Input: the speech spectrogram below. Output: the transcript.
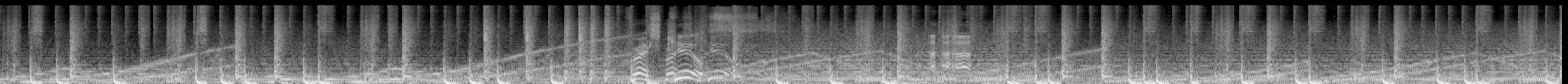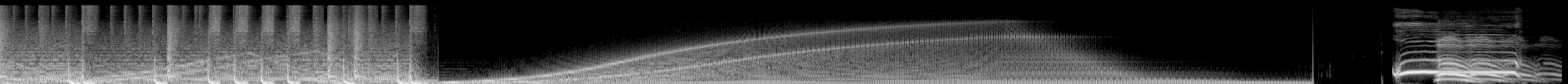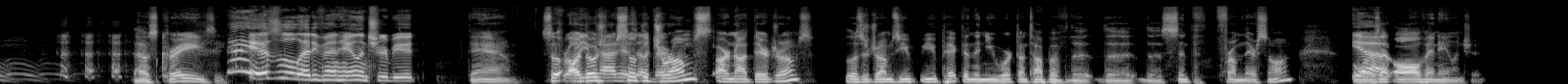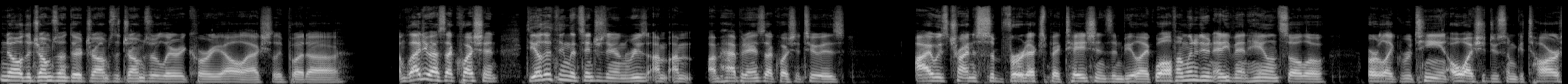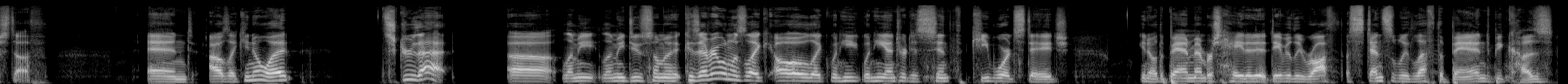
Fresh, kills. Whoa. was crazy. Hey, that's a little Eddie Van Halen tribute. Damn. So are those so the there. drums are not their drums? Those are drums you you picked and then you worked on top of the the the synth from their song? Or Yeah. is that all Van Halen shit? No, the drums aren't their drums. The drums are Larry Coryell, actually. But uh, I'm glad you asked that question. The other thing that's interesting, and the reason I'm I'm I'm happy to answer that question too, is I was trying to subvert expectations and be like, well, if I'm going to do an Eddie Van Halen solo or like routine, oh, I should do some guitar stuff. And I was like, you know what? Screw that. Uh, let me let me do some of it because everyone was like, oh, like when he when he entered his synth keyboard stage, you know, the band members hated it. David Lee Roth ostensibly left the band because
